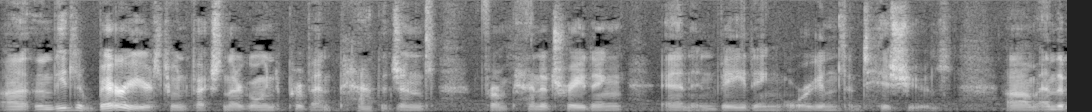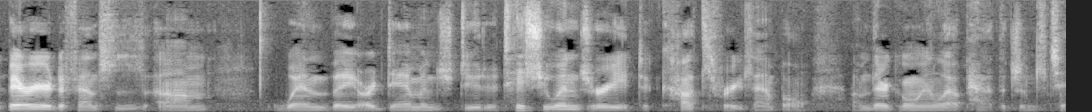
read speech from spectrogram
Uh, and these are barriers to infection that are going to prevent pathogens from penetrating and invading organs and tissues. Um, and the barrier defenses, um, when they are damaged due to tissue injury, to cuts, for example, um, they're going to allow pathogens to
